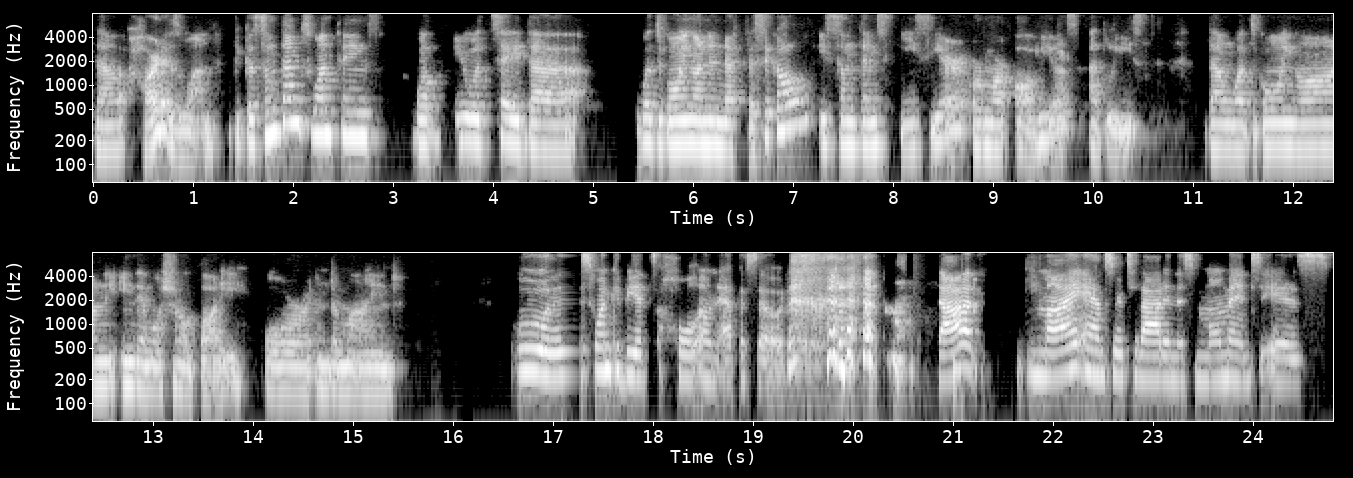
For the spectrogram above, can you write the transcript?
the hardest one? Because sometimes one things, well, you would say that what's going on in the physical is sometimes easier or more obvious, at least, than what's going on in the emotional body or in the mind. Ooh, this one could be its whole own episode. that my answer to that in this moment is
